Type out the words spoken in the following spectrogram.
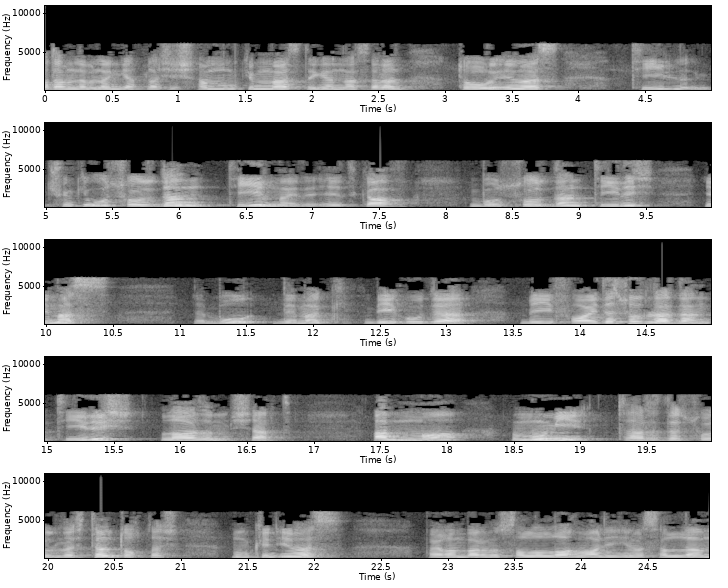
odamlar bilan gaplashish ham mumkin emas degan narsalar to'g'ri emas. Chunki u so'zdan tiyilmaydi. E'tikof bu so'zdan tiyilish emas. E, bu demak behuda befoyda so'zlardan tiyilish lozim shart. Ammo umumiy tarzda so'zlashdan to'xtash mumkin emas. Payg'ambarimiz sollallohu alayhi vasallam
